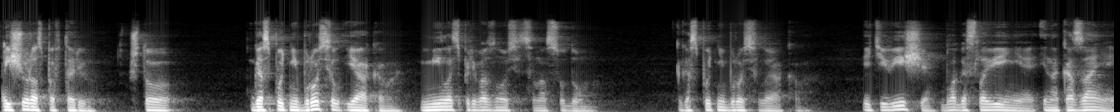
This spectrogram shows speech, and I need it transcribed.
Еще раз повторю, что Господь не бросил Иакова, милость превозносится над судом. Господь не бросил Иакова. эти вещи, благословения и наказания,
